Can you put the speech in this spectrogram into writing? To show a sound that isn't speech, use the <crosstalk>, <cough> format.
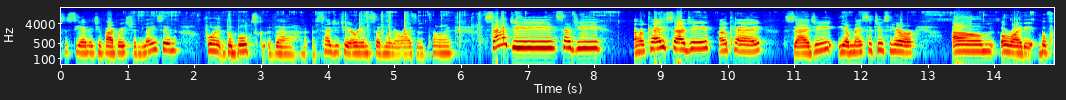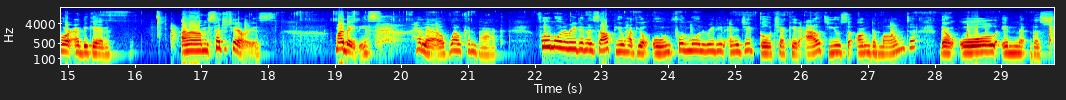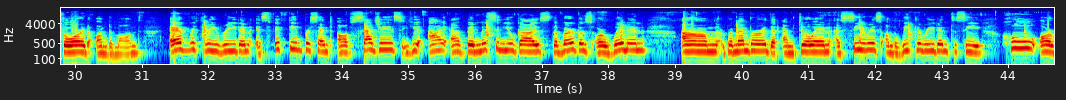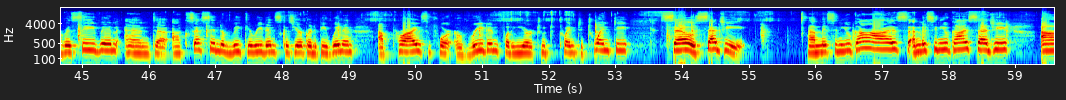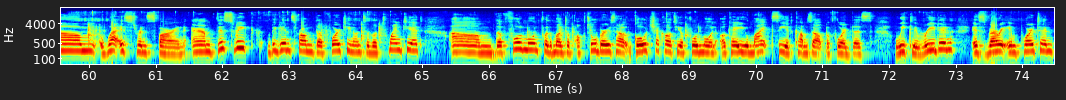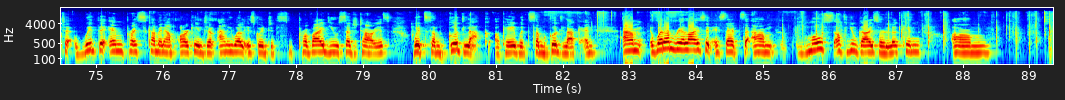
This is the energy vibration lays in for the both the Sagittarian Sun, Moon, Horizon sign. Saggy, Saggy. Okay, Saggy. Okay, Saggy. Your message is here. Um, alrighty. Before I begin, um, Sagittarius, my babies. Hello, welcome back. Full moon reading is up. You have your own full moon reading energy. Go check it out. Use the on demand. They're all in the stored on demand. Every three reading is 15% off Saggies. You, I have been missing you guys. The Virgos are winning. Um, remember that I'm doing a series on the weekly reading to see who are receiving and uh, accessing the weekly readings because you're going to be winning a prize for a reading for the year 2020. So, Saji, I'm missing you guys. I'm missing you guys, Saji. Um, what is transpiring? Um, this week begins from the 14th until the 20th. Um, the full moon for the month of October is out. Go check out your full moon. Okay, you might see it comes out before this weekly reading. It's very important. With the Empress coming up, Archangel Aniel is going to provide you, Sagittarius, with some good luck. Okay, with some good luck. And um, what I'm realizing is that um, most of you guys are looking um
